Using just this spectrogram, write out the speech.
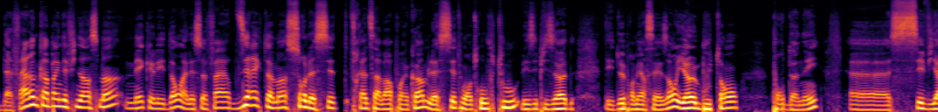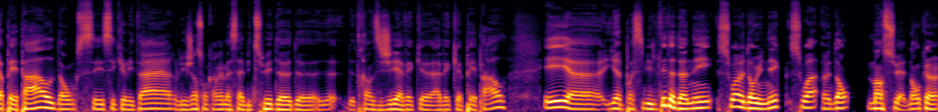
de faire une campagne de financement, mais que les dons allaient se faire directement sur le site fredsavard.com, le site où on trouve tous les épisodes des deux premières saisons. Il y a un bouton pour donner. Euh, c'est via PayPal, donc c'est sécuritaire. Les gens sont quand même assez habitués de, transiger avec, euh, avec PayPal. Et euh, il y a une possibilité de donner soit un don unique, soit un don mensuel. Donc un,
